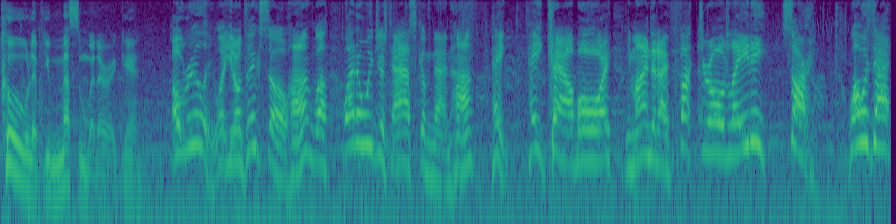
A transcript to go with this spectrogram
cool if you messing with her again. Oh, really? Well, you don't think so, huh? Well, why don't we just ask him then, huh? Hey, hey, cowboy, you mind that I fucked your old lady? Sorry. What was that?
